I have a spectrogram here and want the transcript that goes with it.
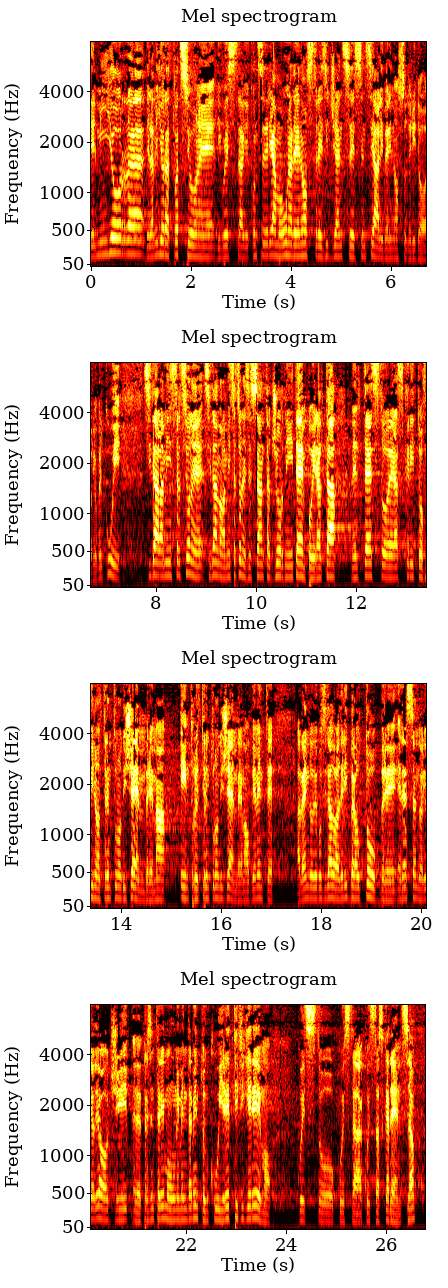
del miglior, della migliore attuazione di questa che consideriamo una delle nostre esigenze essenziali per il nostro territorio. Per cui si, dà si danno all'amministrazione 60 giorni di tempo, in realtà nel testo era scritto fino al 31 dicembre, ma entro il 31 dicembre, ma ovviamente avendo depositato la delibera a ottobre ed essendo arrivati oggi, eh, presenteremo un emendamento in cui rettificheremo questo, questa, questa scadenza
